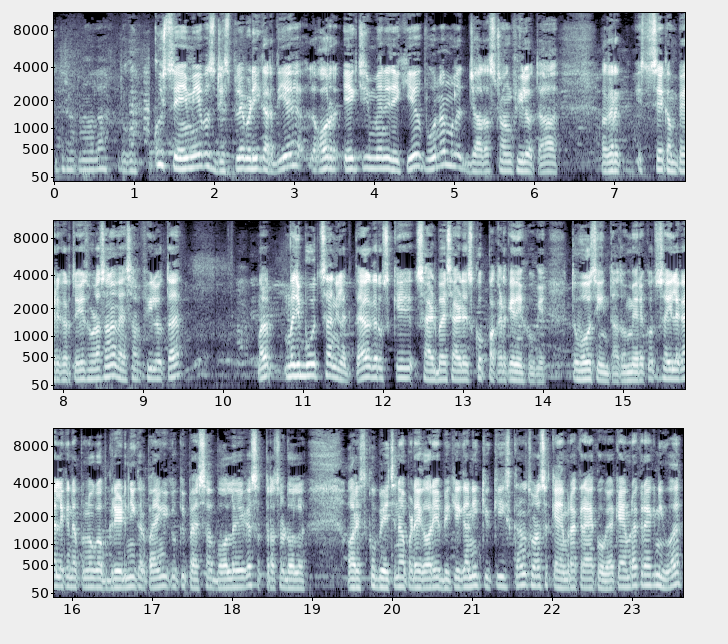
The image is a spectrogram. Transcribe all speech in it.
किधर अपना वाला? रुको। कुछ सेम ही है, बस डिस्प्ले बड़ी कर दी है, और एक चीज़ मैंने देखी है, वो ना मतलब ज़्यादा स्ट्रांग फील होता है। अगर इससे कंपेयर करते हो थोड़ा सा ना वैसा फील होता है। मतलब मज़बूत सा नहीं लगता है, अगर उसके साइड बाय साइड इसको पकड़ के देखोगे तो वो सीन था। तो मेरे को तो सही लगा, लेकिन अपन लोग अपग्रेड नहीं कर पाएँगे, क्योंकि पैसा बहुत लगेगा, सत्रह सौ डॉलर और इसको बेचना पड़ेगा और ये बिकेगा नहीं, क्योंकि इसका ना थोड़ा सा कैमरा क्रैक हो गया। कैमरा क्रैक नहीं हुआ है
